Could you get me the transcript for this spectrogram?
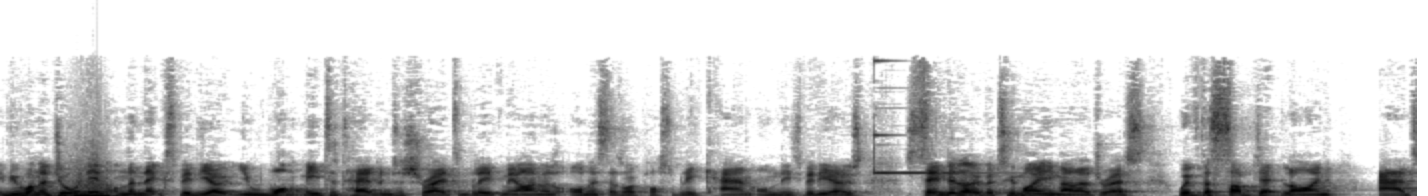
If you want to join in on the next video, you want me to tear them to shreds, and believe me, I'm as honest as I possibly can on these videos, send it over to my email address with the subject line ad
